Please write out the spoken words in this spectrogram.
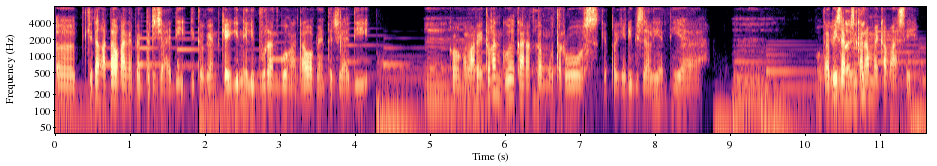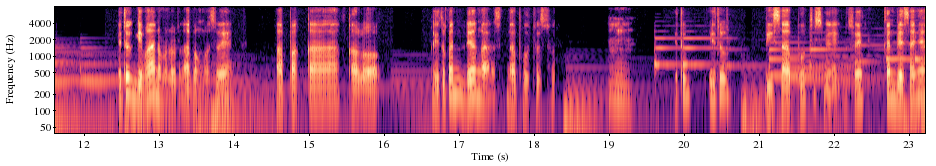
eh, kita nggak tahu kan apa yang terjadi gitu kan. Kayak gini liburan gue nggak tahu apa yang terjadi. Hmm. Kalau kemarin itu kan gue ketemu terus gitu, jadi bisa lihat dia. Hmm, oke. Tapi sampai Nah, itu- sekarang mereka masih. itu gimana menurut abang maksudnya apakah kalau itu kan dia nggak nggak putus tuh Hmm, itu itu bisa putus nggak ya maksudnya kan biasanya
